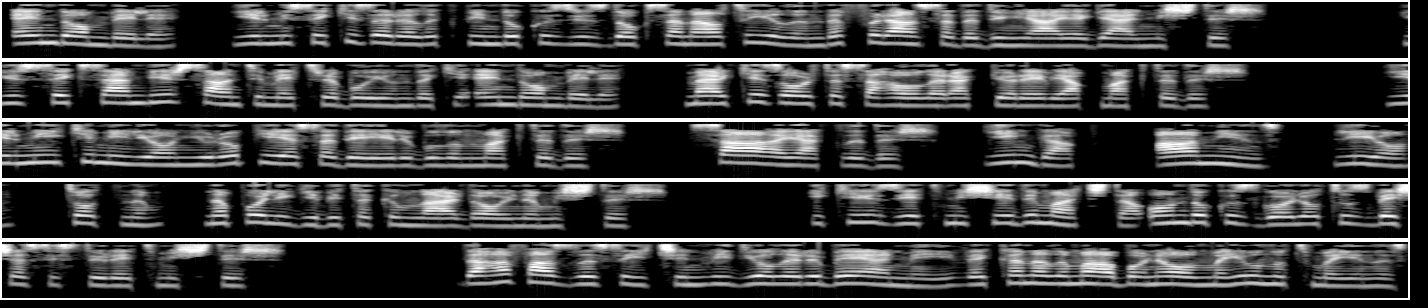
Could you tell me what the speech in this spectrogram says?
Endombele, 28 Aralık 1996 yılında Fransa'da dünyaya gelmiştir. 181 santimetre boyundaki Endombele, merkez orta saha olarak görev yapmaktadır. 22 milyon euro piyasa değeri bulunmaktadır. Sağ ayaklıdır. Yingap, Amiens, Lyon, Tottenham, Napoli gibi takımlarda oynamıştır. 277 maçta 19 gol 35 asist üretmiştir. Daha fazlası için videoları beğenmeyi ve kanalıma abone olmayı unutmayınız.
